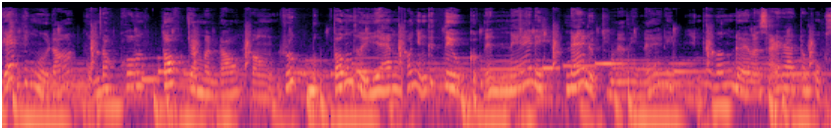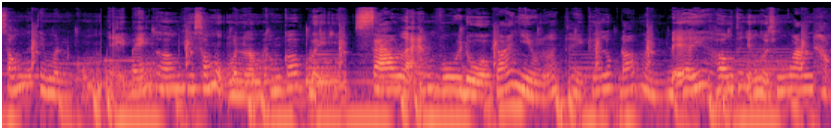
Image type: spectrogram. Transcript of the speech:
ghét cái người đó cũng đâu có tốt cho mình đâu. Còn rất bực tốn thời gian, có những cái tiêu cực nên né đi. Né được chừng nào thì né đi. Những cái vấn đề mà xảy ra trong cuộc sống thì mình cũng nhạy bén hơn. Khi sống một mình là mình không có bị sao lãng, vui đùa quá nhiều nữa. Thì cái lúc đó mình để ý hơn tới những người xung quanh, học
